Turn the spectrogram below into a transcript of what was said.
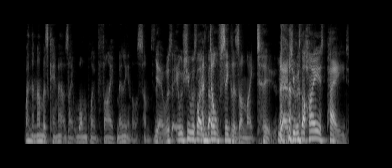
when the numbers came out, it was like 1.5 million or something. Yeah, it was. It was. She was like. and the- Dolph Ziggler's on like two. yeah, she was the highest paid,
